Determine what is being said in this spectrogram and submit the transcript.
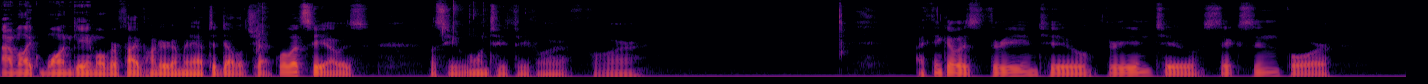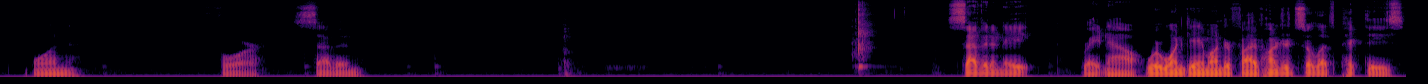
I'm like one game over 500. I'm to have to double check. Well, let's see. I was let's see, one, two, three, four, four. I think I was three and two, three and two, six and four, one, four, seven. Seven and eight right now. We're one game under 500, so let's pick these.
